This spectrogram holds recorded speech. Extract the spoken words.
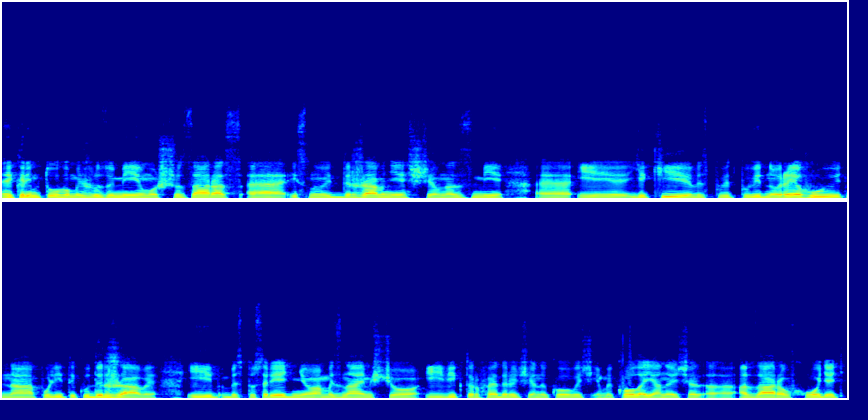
Е, крім того, ми ж розуміємо, що зараз е, існують державні ще в нас ЗМІ, які відповідно реагують на політику держави. І безпосередньо ми знаємо, що і Віктор Федорович Янукович, і Микола Янович Азаров входять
